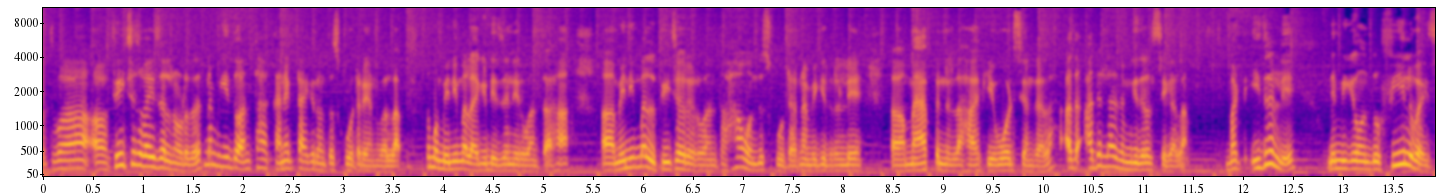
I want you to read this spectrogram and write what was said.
ಅಥವಾ ಫೀಚರ್ಸ್ ವೈಸಲ್ಲಿ ನೋಡೋದಾದ್ರೆ ನಮಗೆ ಇದು ಅಂತಹ ಕನೆಕ್ಟ್ ಆಗಿರುವಂಥ ಸ್ಕೂಟರ್ ಏನೂ ಅಲ್ಲ. ತುಂಬ ಮಿನಿಮಲ್ ಆಗಿ ಡಿಸೈನ್ ಇರುವಂತಹ ಮಿನಿಮಲ್ ಫೀಚರ್ ಇರುವಂತಹ ಒಂದು ಸ್ಕೂಟರ್ ನಮಗೆ ಇದರಲ್ಲಿ ಮ್ಯಾಪ್ನೆಲ್ಲ ಹಾಕಿ ಓಡಿಸಿ ಅಂದ್ರಲ್ಲ ಅದು ಅದೆಲ್ಲ ನಮಗೆ ಇದರಲ್ಲಿ ಸಿಗಲ್ಲ. ಬಟ್ ಇದರಲ್ಲಿ ನಿಮಗೆ ಒಂದು ಫೀಲ್ ವೈಸ್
